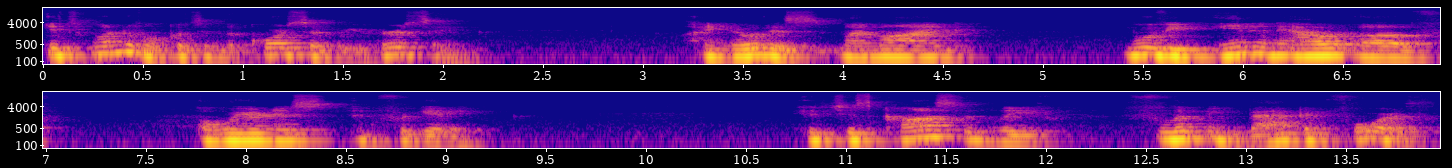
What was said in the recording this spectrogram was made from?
it's wonderful because in the course of rehearsing, I notice my mind moving in and out of awareness and forgetting. It's just constantly flipping back and forth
